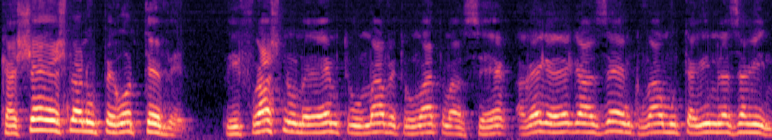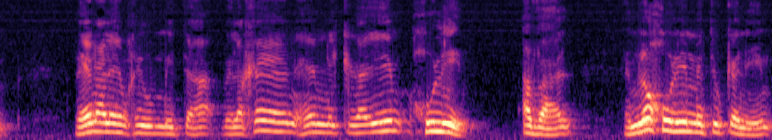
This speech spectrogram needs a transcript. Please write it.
כאשר יש לנו פירות תבל והפרשנו מהם תרומה ותרומת מעשר, הרגע הרגע הזה הם כבר מותרים לזרים ואין עליהם חיוב מיתה ולכן הם נקראים חולים אבל הם לא חולים מתוקנים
